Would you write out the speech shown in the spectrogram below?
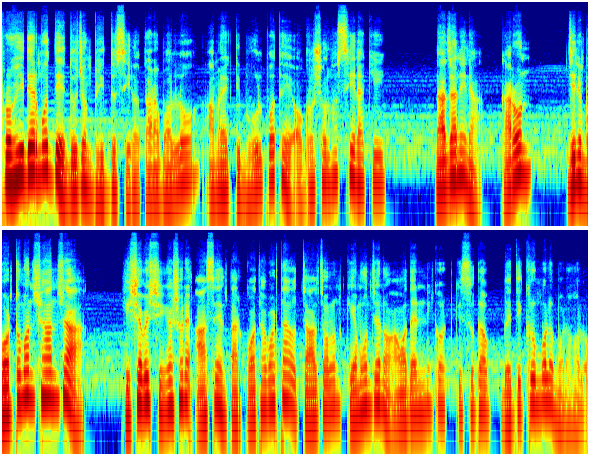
প্রহরীদের মধ্যে দুজন বৃদ্ধ ছিল। তারা বলল, আমরা একটি ভুল পথে অগ্রসর হচ্ছি নাকি? না জানি না। কারণ, যিনি বর্তমান শাহানশাহ হিসাবে সিংহাসনে আসেন তার কথাবার্তা ও চালচলন কেমন যেন আমাদের নিকট কিছুটা ব্যতিক্রম বলে মনে হলো।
